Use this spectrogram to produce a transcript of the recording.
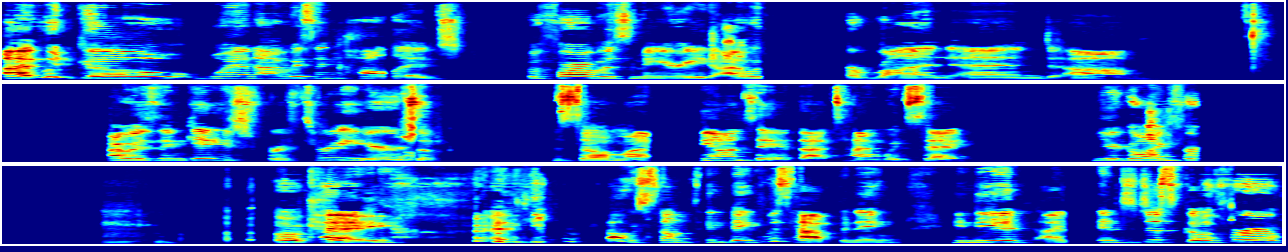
I would go when I was in college. Before I was married, I would run, and um, I was engaged for three years of so my fiance at that time would say, You're going for okay. and he oh, something big was happening. He needed I needed to just go for a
